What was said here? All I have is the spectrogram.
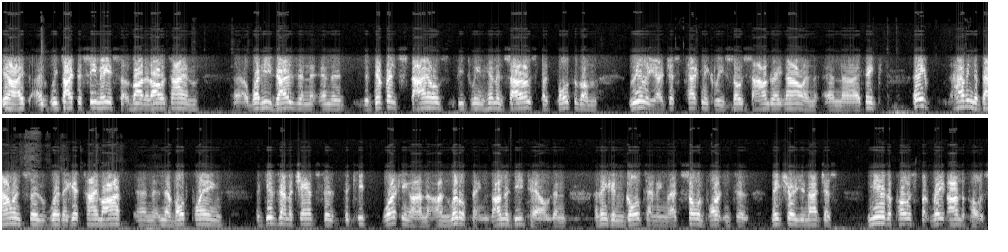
you know, I, I we talk to C Mace about it all the time. Uh, what he does and and the the different styles between him and Saros, but both of them really are just technically so sound right now, and and uh, I think I think having the balance of where they get time off and, and they're both playing, it gives them a chance to, to keep working on on little things, on the details. And I think in goaltending, that's so important to make sure you're not just near the post, but right on the post.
